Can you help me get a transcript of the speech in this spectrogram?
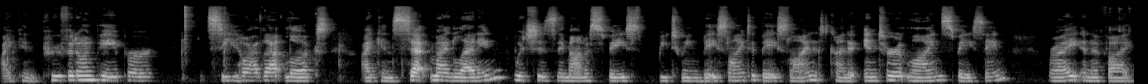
I can proof it on paper, see how that looks. I can set my leading, which is the amount of space between baseline to baseline. It's kind of interline spacing, right? And if I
